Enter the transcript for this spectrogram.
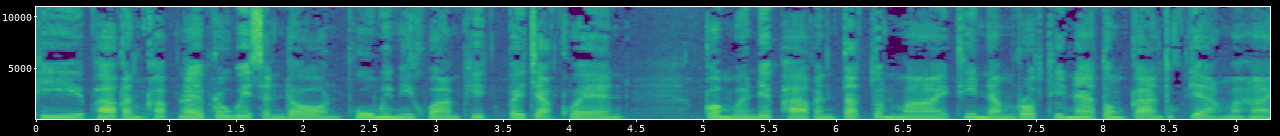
พีพากันขับไล่พระเวสสันดรผู้ไม่มีความผิดไปจากแคว้น ก็เหมือนได้พากันตัดต้นไม้ที่นำรถที่น่าต้องการทุกอย่างมาให้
